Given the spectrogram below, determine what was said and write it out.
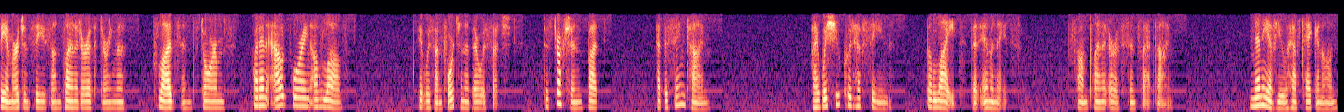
the emergencies on planet Earth during the floods and storms. What an outpouring of love. It was unfortunate there was such destruction, but at the same time, I wish you could have seen the light that emanates from planet Earth since that time. Many of you have taken on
